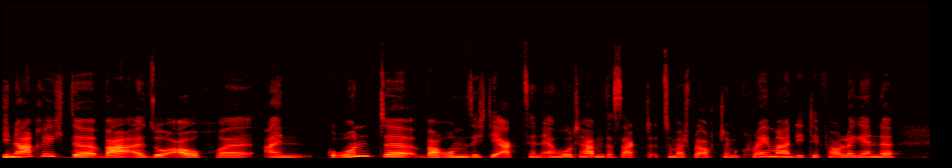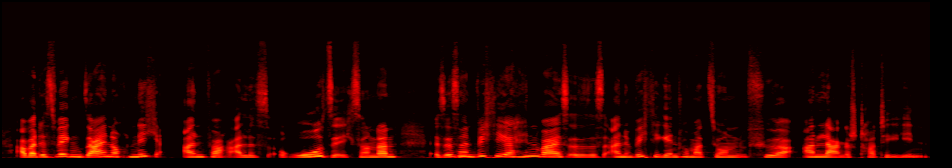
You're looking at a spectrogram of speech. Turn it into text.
Die Nachricht äh, war also auch äh, ein Grund, äh, warum sich die Aktien erholt haben. Das sagt zum Beispiel auch Jim Cramer, die TV-Legende. Aber deswegen sei noch nicht einfach alles rosig, sondern es ist ein wichtiger Hinweis, es ist eine wichtige Information für Anlagestrategien.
